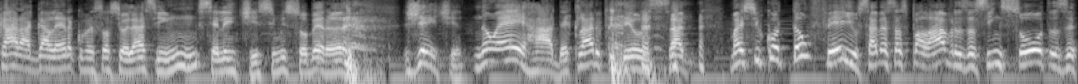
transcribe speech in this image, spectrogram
Cara, a galera começou a se olhar assim, hum, excelentíssimo e soberano. Gente, não é errado, é claro que Deus, sabe? Mas ficou tão feio, sabe? Essas palavras assim soltas. E,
